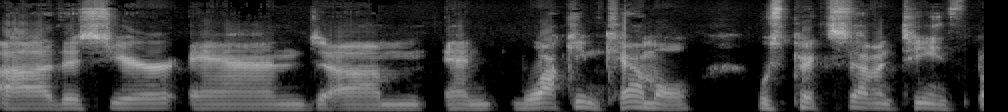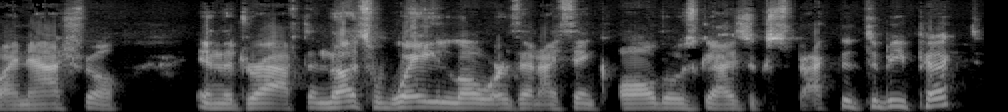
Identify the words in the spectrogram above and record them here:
uh, this year, and um, and Joakim Kemell was picked 17th by Nashville in the draft, and that's way lower than I think all those guys expected to be picked.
